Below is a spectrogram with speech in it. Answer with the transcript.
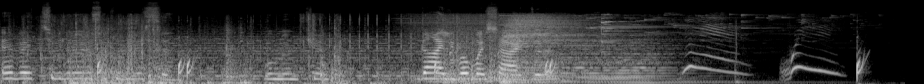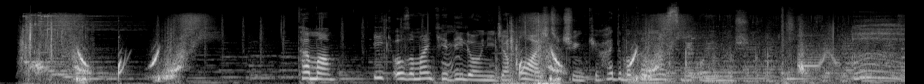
Evet çivileri öyle sökebilirsin. Bu mümkün. Galiba başardı. Tamam. İlk o zaman kediyle oynayacağım. O açtı çünkü. Hadi bakalım nasıl bir oyunmuş. Aa,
